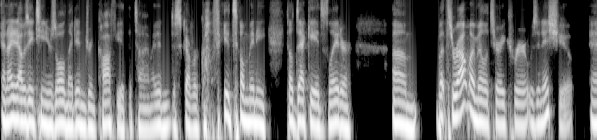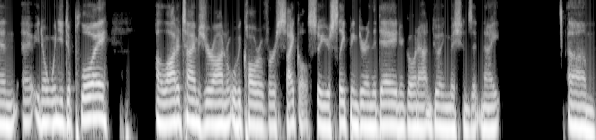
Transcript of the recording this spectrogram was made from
and I, I was 18 years old and I didn't drink coffee at the time. I didn't discover coffee until many, till decades later. Um, but throughout my military career, it was an issue. And, uh, you know, when you deploy, a lot of times you're on what we call reverse cycles. So you're sleeping during the day and you're going out and doing missions at night. Um,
